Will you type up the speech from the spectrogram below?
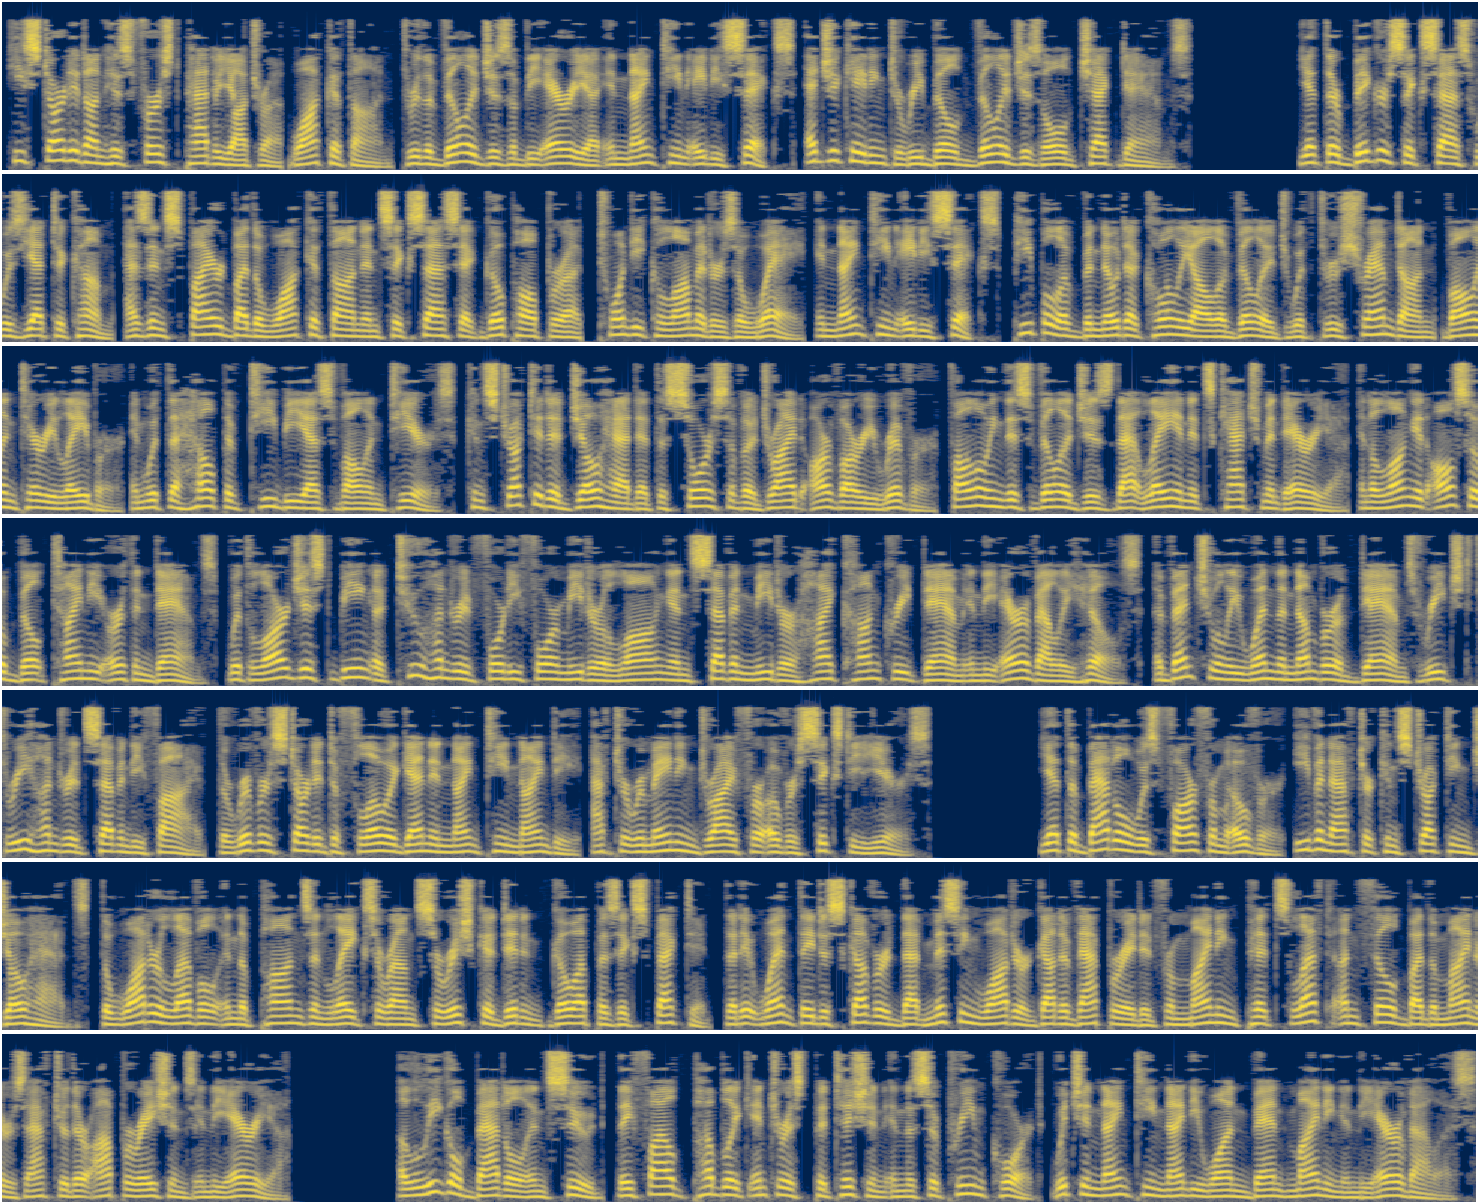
He started on his first padayatra walkathon through the villages of the area in 1986, educating to rebuild villages' old check dams. Yet their bigger success was yet to come, as inspired by the walkathon and success at Gopalpura, 20 km away. In 1986, people of Banota Koliala village with through Shramdan voluntary labor and with the help of TBS volunteers, constructed a johad at the source of a dried Arvari river, following this villages that lay in its catchment area, and along it also built tiny earthen dams, with largest being a 244 metre long and 7 metre high concrete dam in the Aravalli Hills. Eventually when the number of dams reached 375, the river started to flow again in 1990, after remaining dry for over 60 years. Yet the battle was far from over, even after constructing johads, the water level in the ponds and lakes around Sariska didn't go up as expected, that it went they discovered that missing water got evaporated from mining pits left unfilled by the miners after their operations in the area. A legal battle ensued, they filed public interest petition in the Supreme Court, which in 1991 banned mining in the Aravallis.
